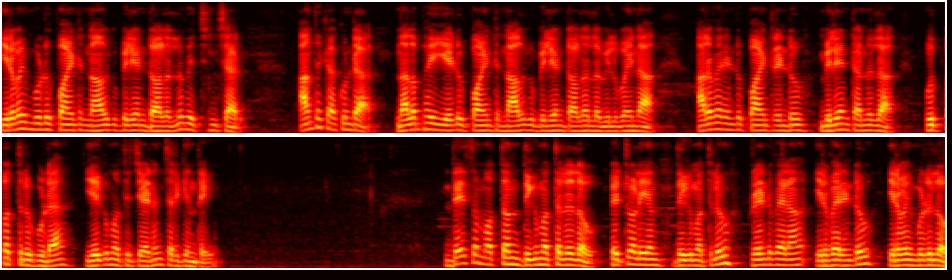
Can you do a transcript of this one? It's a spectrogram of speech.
ఇరవై మూడు పాయింట్ నాలుగు బిలియన్ డాలర్లు వెచ్చించారు. అంతేకాకుండా నలభై ఏడు పాయింట్ నాలుగు బిలియన్ డాలర్ల విలువైన అరవై రెండు పాయింట్ రెండు మిలియన్ టన్నుల ఉత్పత్తులు కూడా ఎగుమతి చేయడం జరిగింది. దేశం మొత్తం దిగుమతులలో పెట్రోలియం దిగుమతులు రెండు వేల ఇరవై రెండు ఇరవై మూడులో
